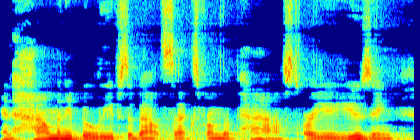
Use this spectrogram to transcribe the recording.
And how many beliefs about sex from the past are you using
